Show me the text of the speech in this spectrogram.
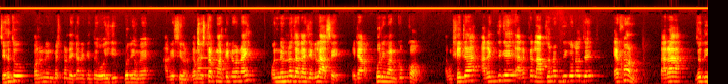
যেহেতু ফরেন ইনভেস্টমেন্ট এখানে কিন্তু ওই ভলিউমে আগে ছিল না। যেমন স্টক মার্কেটেও নাই অন্যান্য জায়গায় যেগুলো আছে এটা পরিমাণ খুব কম। এবং সেটা আরেক দিকে আরেকটা লাভজনক দিক হলো যে এখন তারা যদি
